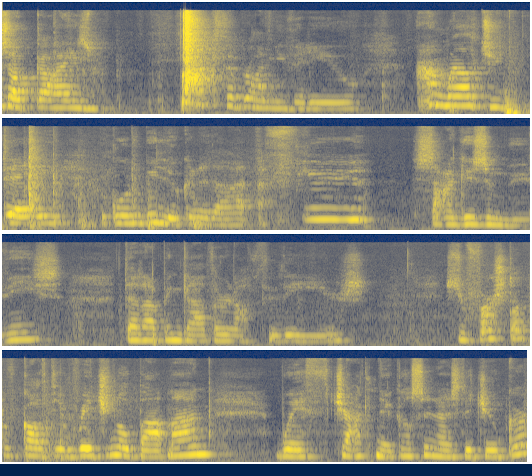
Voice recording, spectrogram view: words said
is up guys? Back with a brand new video. And well today we're going to be looking at a few sagas and movies that I've been gathering up through the years. So first up we've got the original Batman with Jack Nicholson as the Joker.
